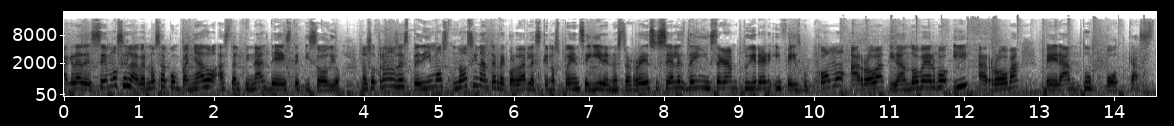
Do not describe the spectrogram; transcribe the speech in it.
Agradecemos el habernos acompañado hasta el final de este episodio. Nosotros nos despedimos no sin antes recordarles que nos pueden seguir en nuestras redes sociales de Instagram, Twitter y Facebook como arroba tirando verbo y arroba verán tu podcast.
